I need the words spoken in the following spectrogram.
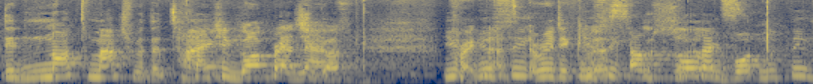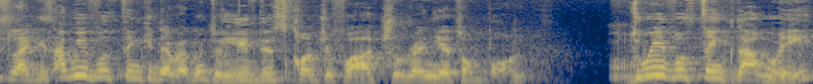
did not match with the time and she got pregnant. She got you, pregnant. You see, Ridiculous. You see, I'm sorry, but with things like this, are we even thinking that we're going to leave this country for our children yet unborn? Mm. Do we even think that way?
